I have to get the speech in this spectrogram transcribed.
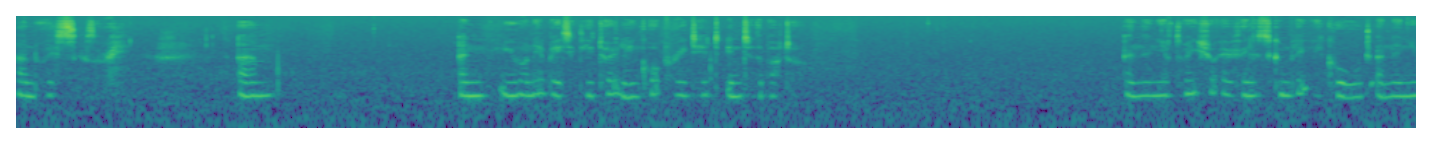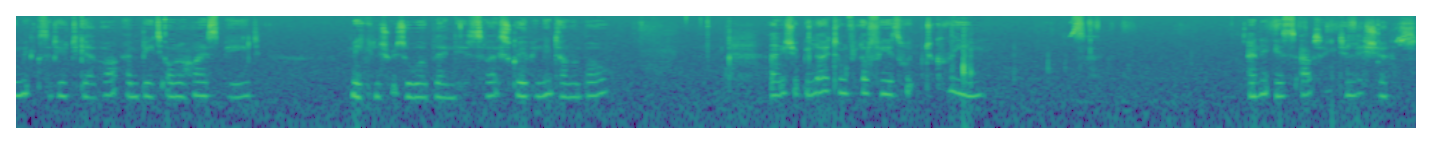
Hand whisk, sorry. Um, and you want it basically totally incorporated into the butter. And then you have to make sure everything's completely cooled and then you mix the two together and beat it on a high speed, making sure it's all well blended, so like scraping it down the bowl and it should be light and fluffy as whipped cream. So, and it is absolutely delicious.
